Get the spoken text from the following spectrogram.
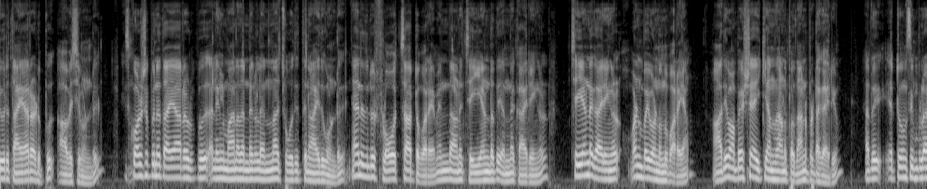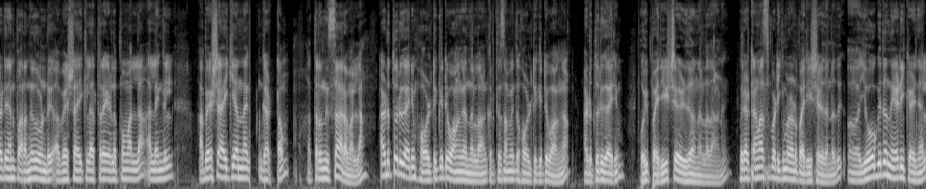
ഒരു തയ്യാറെടുപ്പ് ആവശ്യമുണ്ട്. സ്കോളർഷിപ്പിന് തയ്യാറെടുപ്പ് അല്ലെങ്കിൽ മാനദണ്ഡങ്ങൾ എന്ന ചോദ്യത്തിനായതുകൊണ്ട് ഞാൻ ഇതിന്റെ ഒരു ഫ്ലോ ചാർട്ട് പറയാം. എന്താണ് ചെയ്യേണ്ടത് എന്ന കാര്യങ്ങൾ. ചെയ്യേണ്ട കാര്യങ്ങൾ വൺ ബൈ വൺ ഒന്ന് പറയാം. ആദ്യം അപേക്ഷ അയക്കുക എന്നതാണ് പ്രധാനപ്പെട്ട കാര്യം. അത് ഏറ്റവും സിമ്പിളായിട്ട് ഞാൻ പറഞ്ഞതുകൊണ്ട് അപേക്ഷ അയക്കൽ അത്ര എളുപ്പമല്ല. അല്ലെങ്കിൽ അപേക്ഷ അയക്കുക എന്ന ഘട്ടം അത്ര നിസ്സാരമല്ല. അടുത്തൊരു കാര്യം ഹോൾ ടിക്കറ്റ് വാങ്ങുക എന്നുള്ളതാണ്. കൃത്യസമയത്ത് ഹോൾ ടിക്കറ്റ് വാങ്ങുക. അടുത്തൊരു കാര്യം പോയി പരീക്ഷ എഴുതുക എന്നുള്ളതാണ്. ഒരു എട്ടാം ക്ലാസ് പഠിക്കുമ്പോഴാണ് പരീക്ഷ എഴുതേണ്ടത്. യോഗ്യത നേടിക്കഴിഞ്ഞാൽ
